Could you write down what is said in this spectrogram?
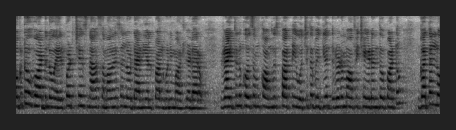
ఒకటో వార్డులో ఏర్పాటు చేసిన సమావేశంలో డానియల్ పాల్గొని మాట్లాడారు. రైతుల కోసం కాంగ్రెస్ పార్టీ ఉచిత విద్యుత్ రుణమాఫీ చేయడంతో పాటు గతంలో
